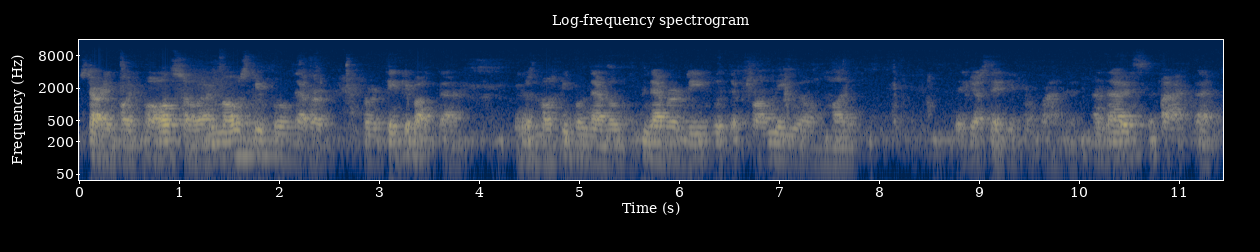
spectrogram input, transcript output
starting point also, and most people never, never think about that because most people never, never deal with the plumbing of money. They just take it for granted. And that is the fact that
